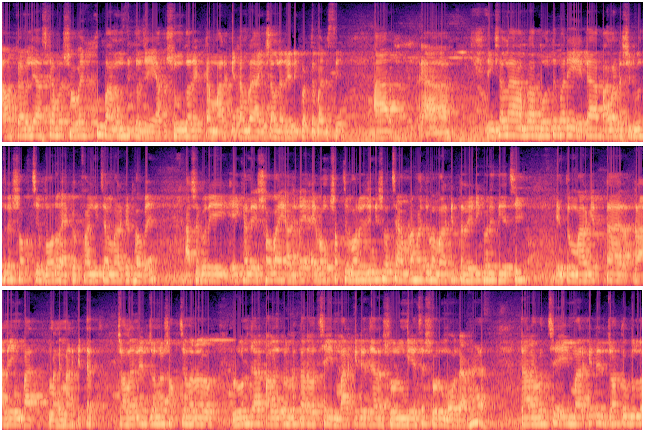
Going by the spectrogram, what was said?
আমার ফ্যামিলি আজকে আমরা সবাই খুব আনন্দিত যে এত সুন্দর একটা মার্কেট আমরা ইনশাল্লাহ রেডি করতে পারছি। আর ইনশাল্লাহ আমরা বলতে পারি এটা বাংলাদেশের ভিতরে সবচেয়ে বড় একক ফার্নিচার মার্কেট হবে। আশা করি এখানে সবাই আসবে এবং সবচেয়ে বড় জিনিস হচ্ছে আমরা হয়তো বা মার্কেটটা রেডি করে দিয়েছি, কিন্তু মার্কেটটা রানিং বা মানে মার্কেটটা চলানোর জন্য সবচেয়ে বড় রোল যারা পালন করবে তারা হচ্ছে এই মার্কেটের যারা শোরুম নিয়েছে শোরুম ওনার হ্যাঁ? তারা হচ্ছে এই মার্কেটের যতগুলো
